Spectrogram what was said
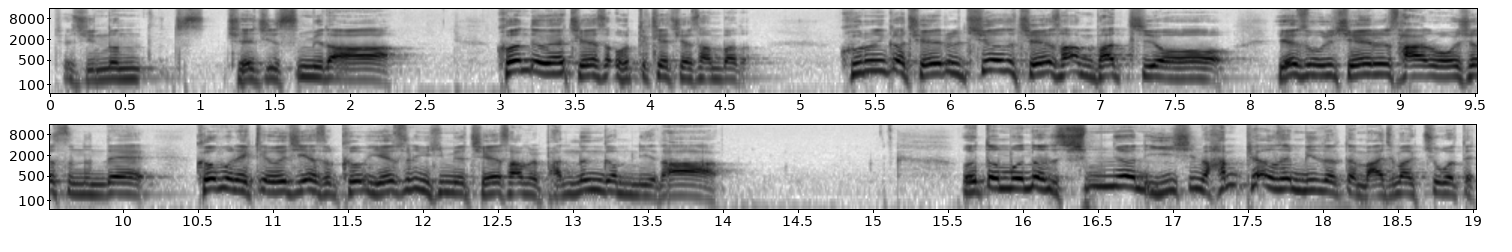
죄 짓는 죄 짓습니다. 그런데 왜죄 어떻게 죄 사함 받아? 그러니까 죄를 지어서 죄 사함 받지요. 예수 우리 죄를 사러 오셨었는데 그분에게 의지해서 그 예수님 힘이 죄 사함을 받는 겁니다. 어떤 분은 10년, 20년, 한평생 믿을 때 마지막 죽을 때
